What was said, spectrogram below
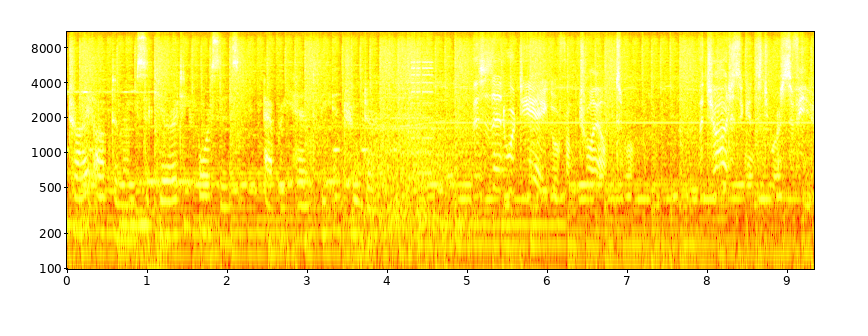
Tri-Optimum security forces apprehend the intruder. This is Edward Diego from Tri-Optimum. The charges against you are severe,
